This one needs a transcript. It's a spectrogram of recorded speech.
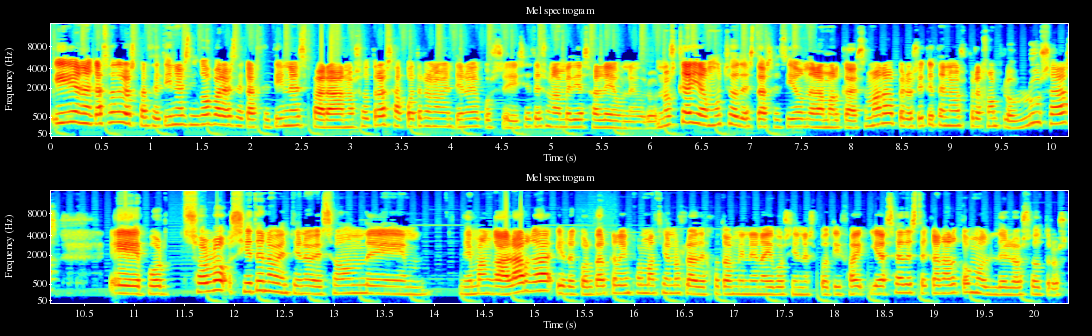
Y en el caso de los calcetines, 5 pares de calcetines para nosotras a 4,99, pues si haces una media sale a un euro. No es que haya mucho de esta sección de la marca de semana, pero sí que tenemos, por ejemplo, blusas eh, por solo 7,99. Son de, de manga larga y recordar que la información os la dejo también en iVoox y en Spotify, ya sea de este canal como el de los otros.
